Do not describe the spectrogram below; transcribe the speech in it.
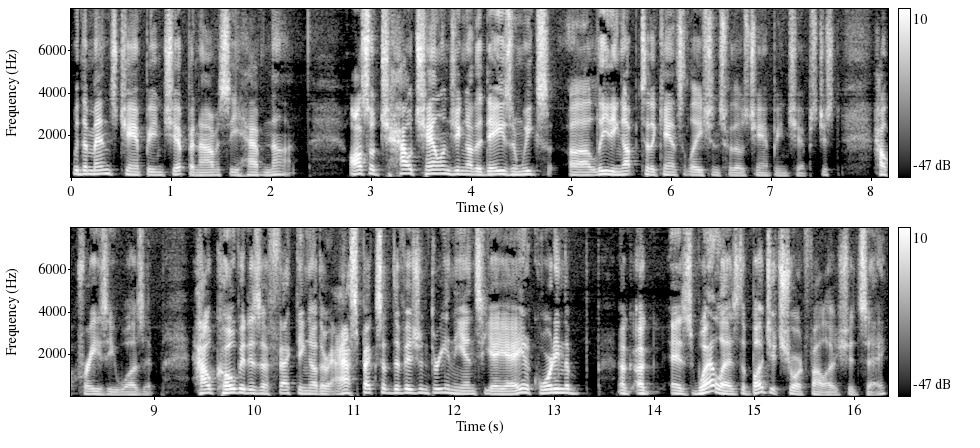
with the men's championship and obviously have not. Also, how challenging are the days and weeks uh, leading up to the cancellations for those championships? Just how crazy was it? How COVID is affecting other aspects of Division Three in the NCAA, according to, uh, uh, as well as the budget shortfall, I should say.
